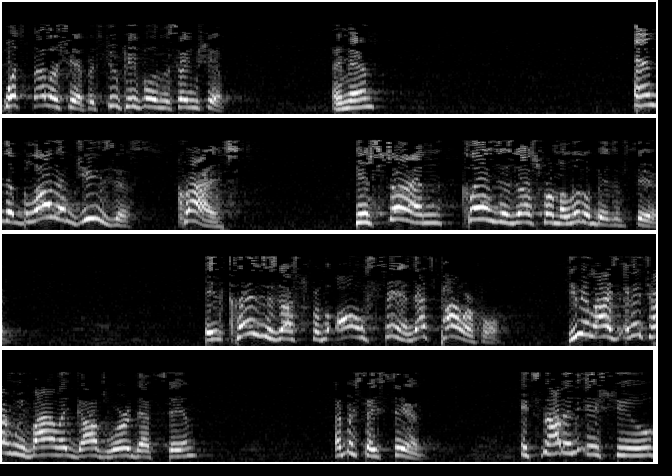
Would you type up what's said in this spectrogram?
What's fellowship? It's two people in the same ship. Amen? And the blood of Jesus Christ, His Son, cleanses us from a little bit of sin. It cleanses us from all sin. That's powerful. Do you realize anytime we violate God's word, that's sin? Everybody say sin. It's not an issue.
